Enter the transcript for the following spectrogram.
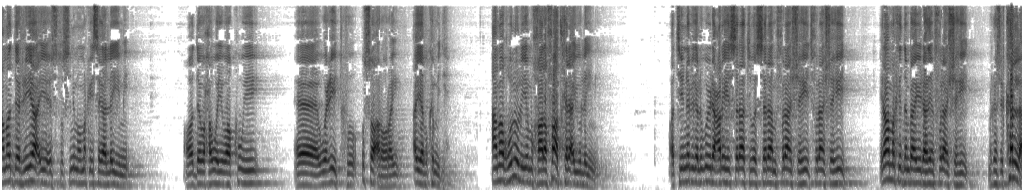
ama dee riyaa iyo istusnimo markaysagaa la yimi? Oo dee waxa weeye waa kuwii waciidku u soo arooray ayaabuu ka mid yahay. Ama khuluul iyo mukhaalafaad kale ayuu la yimi. Waatii nabiga lagu yidhi calayhi salaatu wasalaam fulaan shahiid fulaan shahiid ilaa markii dambe ay yidhahdeen fulaan shahiid. Markaasuu kalla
